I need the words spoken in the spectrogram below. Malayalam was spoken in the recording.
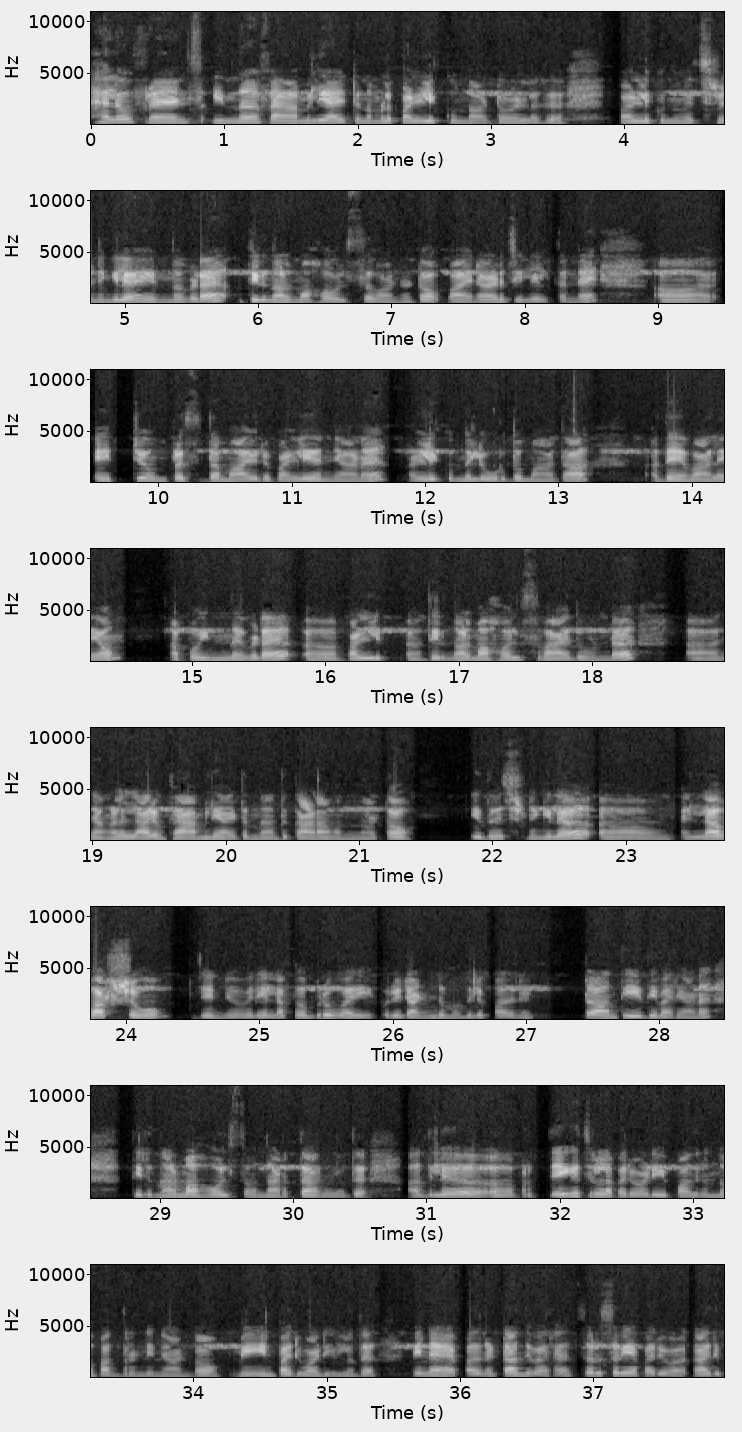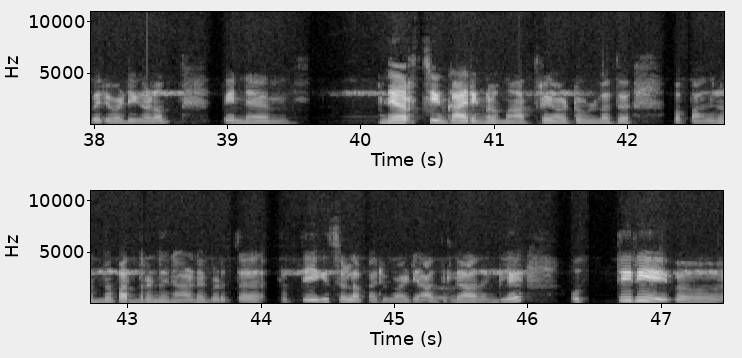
ഹലോ ഫ്രണ്ട്സ് ഇന്ന് ഫാമിലി ആയിട്ട് നമ്മൾ പള്ളിക്കുന്നാട്ടോ ഉള്ളത്. പള്ളിക്കുന്ന് വെച്ചിട്ടുണ്ടെങ്കിൽ ഇന്നിവിടെ തിരുനാൾ മഹോത്സവമാണ് കേട്ടോ വയനാട് ജില്ലയിൽ തന്നെ ഏറ്റവും പ്രസിദ്ധമായൊരു പള്ളി തന്നെയാണ് പള്ളിക്കുന്ന് ലൂർദ് മാതാ ദേവാലയം. അപ്പോൾ ഇന്നിവിടെ പള്ളി തിരുനാൾ മഹോത്സവം ആയതുകൊണ്ട് ഞങ്ങളെല്ലാവരും ഫാമിലി ആയിട്ട് ഇന്ന് അത് കാണാൻ വന്നതാണ് കേട്ടോ ഇത് വെച്ചിട്ടുണ്ടെങ്കിൽ എല്ലാ വർഷവും ജനുവരി അല്ല ഫെബ്രുവരി ഒരു രണ്ട് മുതൽ പതിനെട്ട് എട്ടാം തീയതി വരെയാണ് തിരുനാൾ മഹോത്സവം നടത്താറുള്ളത്. അതിൽ പ്രത്യേകിച്ചുള്ള പരിപാടി പതിനൊന്ന് ട്ടോ മെയിൻ പരിപാടി ഉള്ളത്. പിന്നെ പതിനെട്ടാം തീയതി വരെ ചെറിയ ചെറിയ പരിപാ കാര്യപരിപാടികളും പിന്നെ നേർച്ചയും കാര്യങ്ങളും മാത്രമേ ആയിട്ടും ഉള്ളത്. അപ്പോൾ പതിനൊന്ന് പന്ത്രണ്ടിനാണ് ഇവിടുത്തെ പ്രത്യേകിച്ചുള്ള പരിപാടി. അതിലാണെങ്കിൽ ഒത്തിരി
